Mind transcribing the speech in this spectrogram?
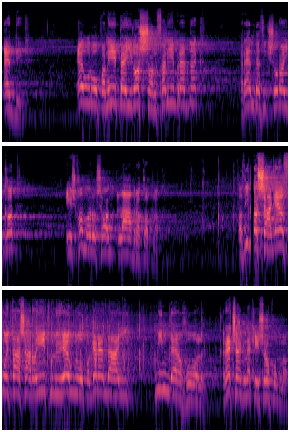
eddig. Európa népei lassan felébrednek, rendezik soraikat, és hamarosan lábra kapnak. Az igazság elfolytására épülő Európa gerendái mindenhol recsegnek és ropognak.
